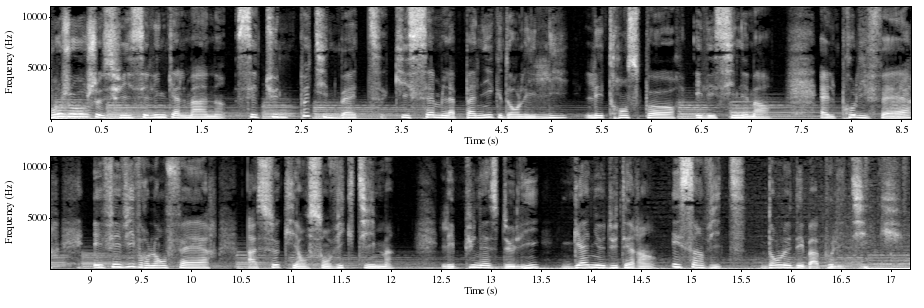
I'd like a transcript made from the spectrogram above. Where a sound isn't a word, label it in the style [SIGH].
Bonjour, je suis Céline Kalman. C'est une petite bête qui sème la panique dans les lits, les transports et les cinémas. Elle prolifère et fait vivre l'enfer à ceux qui en sont victimes. Les punaises de lit gagnent du terrain et s'invitent dans le débat politique.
